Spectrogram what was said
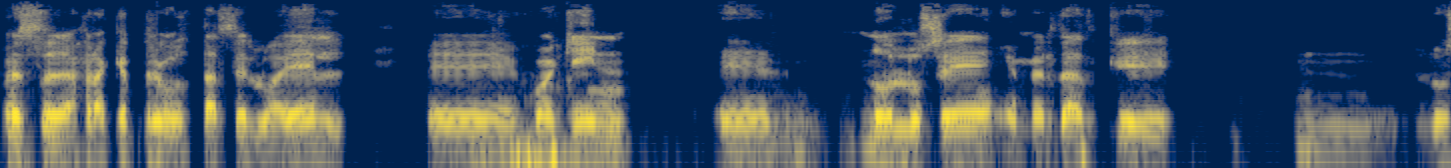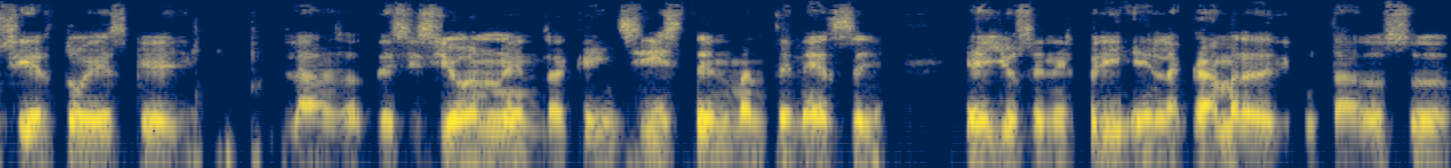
Pues eh, habrá que preguntárselo a él, eh, Joaquín. Eh, no lo sé, en verdad que mm, lo cierto es que la decisión en la que insisten mantenerse ellos en el PRI, en la Cámara de Diputados, uh,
